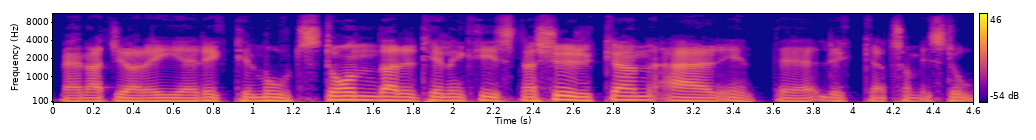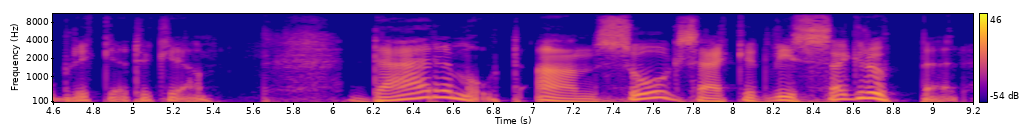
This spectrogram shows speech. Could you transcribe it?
Men att göra Erik till motståndare till den kristna kyrkan är inte lyckat som historiker tycker jag. Däremot ansåg säkert vissa grupper,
